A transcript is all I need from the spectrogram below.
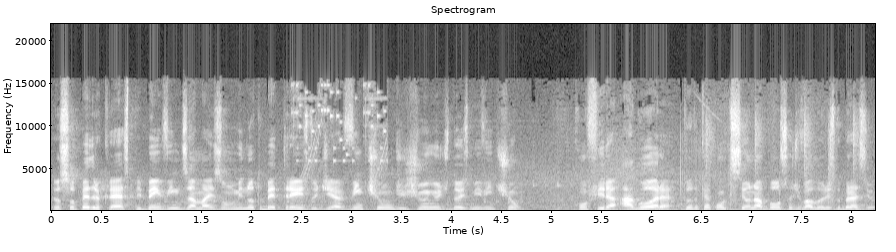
eu sou Pedro Crespi bem-vindos a mais um Minuto B3 do dia 21 de junho de 2021. Confira agora tudo o que aconteceu na Bolsa de Valores do Brasil.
